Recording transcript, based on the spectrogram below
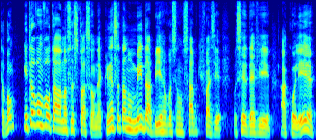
tá bom? Então vamos voltar à nossa situação, né? A criança tá no meio da birra, você não sabe o que fazer. Você deve acolher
